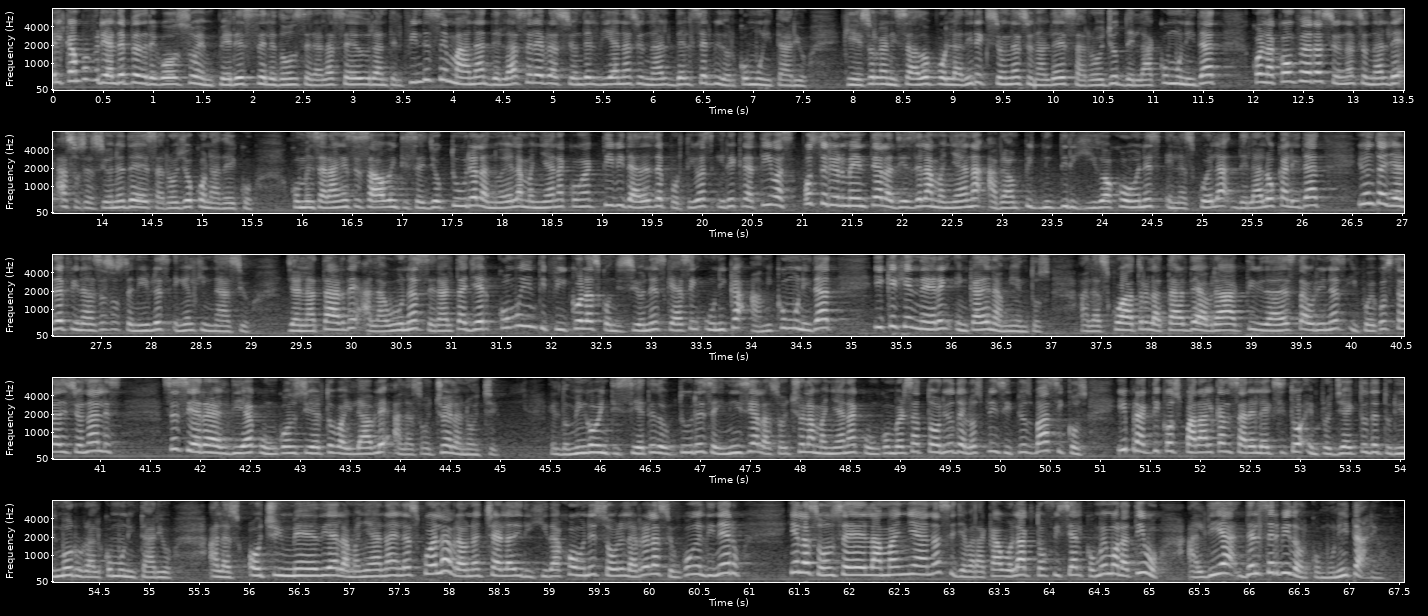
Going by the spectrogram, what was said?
El campo ferial de Pedregoso en Pérez Celedón será la sede durante el fin de semana de la celebración del Día Nacional del Servidor Comunitario, que es organizado por la Dirección Nacional de Desarrollo de la Comunidad con la Confederación Nacional de Asociaciones de Desarrollo CONADECO. Comenzarán este sábado 26 de octubre a las 9 de la mañana con actividades deportivas y recreativas. Posteriormente a las 10 de la mañana habrá un picnic dirigido a jóvenes en la escuela de la localidad y un taller de finanzas sostenibles en el gimnasio. Ya en la tarde, a la una, será el taller Cómo identifico las condiciones que hacen única a mi comunidad y que generen encadenamientos. A las 4 de la tarde habrá actividades taurinas y juegos tradicionales. Se cierra el día con un concierto bailable a las 8 de la noche. El domingo 27 de octubre se inicia a las 8 de la mañana con un conversatorio de los principios básicos y prácticos para alcanzar el éxito en proyectos de turismo rural comunitario. A las 8 y media de la mañana en la escuela habrá una charla dirigida a jóvenes sobre la relación con el dinero y a las 11 de la mañana se llevará a cabo el acto oficial conmemorativo al Día del Servidor Comunitario.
